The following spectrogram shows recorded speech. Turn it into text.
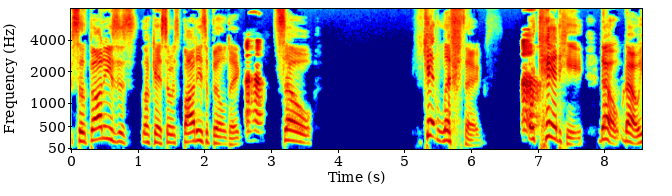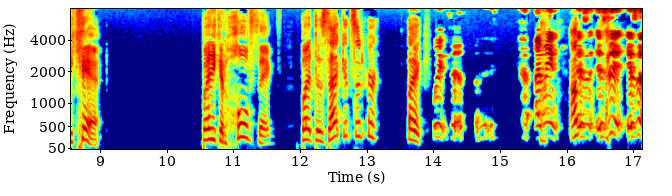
so the body is okay, so his body's a building. Uh huh. So he can't lift things. Uh Or can he? No, no, he can't. But he can hold things. But does that consider like Wait. I mean, I'm- is is it is it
